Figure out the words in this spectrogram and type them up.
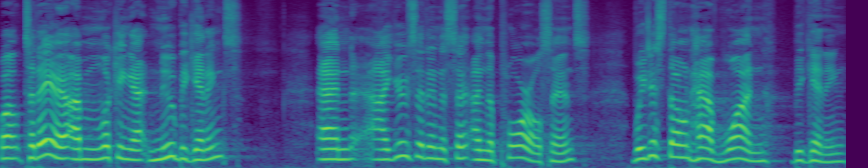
Well, today uh, I'm looking at new beginnings, and I use it in, in the plural sense. We just don't have one beginning,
